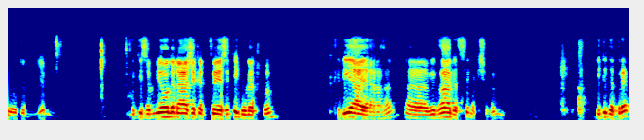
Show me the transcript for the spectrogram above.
योजनीयम्। इति संयोगनाशकत्वे सति गुणत्वं क्रियायाः विभागस्य लक्षणम् इति तत्र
